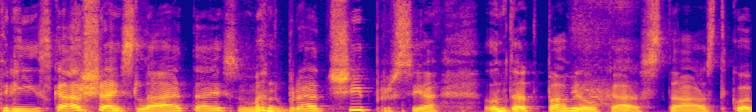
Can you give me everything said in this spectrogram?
trīskāršais lētais, manuprāt, šiprs, jā, un tad pavilkās stāsti, ko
